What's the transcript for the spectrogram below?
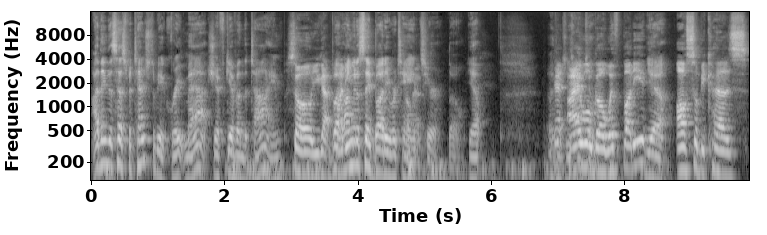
I think this has potential to be a great match if given the time. So you got But Buddy. I'm gonna say Buddy retains Okay. here, though. Yep. I okay, I will go with Buddy. Yeah. Also because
